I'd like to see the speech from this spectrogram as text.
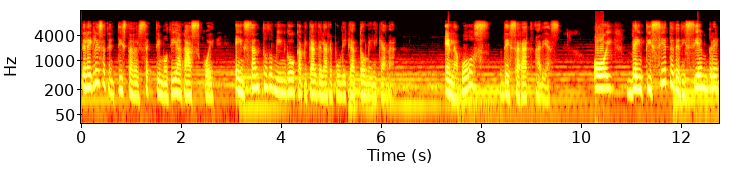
de la Iglesia Dentista del Séptimo Día Gascue en Santo Domingo, capital de la República Dominicana. En la voz de Sarat Arias. Hoy, 27 de diciembre,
